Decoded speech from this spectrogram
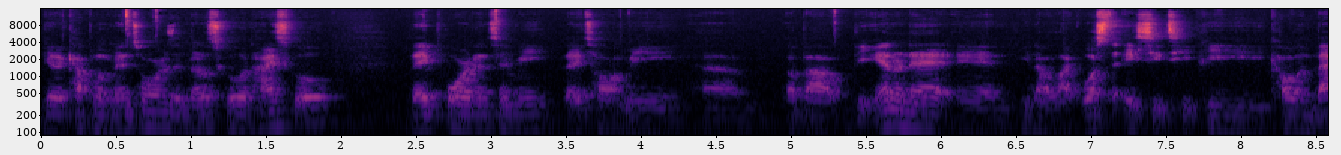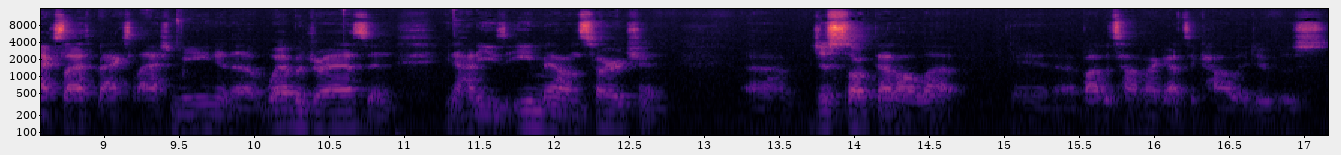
get a couple of mentors in middle school and high school. They poured into me. They taught me about the internet and you know like what's the HTTP colon backslash backslash mean in a web address and you know how to use email and search and um, just soaked that all up. And uh, by the time I got to college, it was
